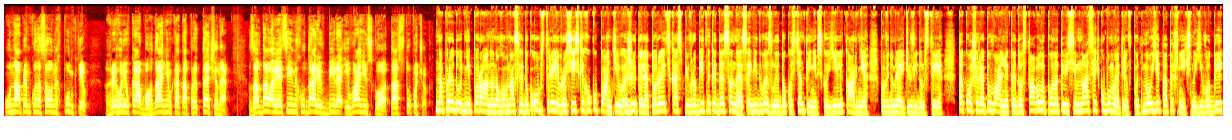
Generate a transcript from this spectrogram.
у напрямку населених пунктів Григорівка, Богданівка та Притечене. Завдав авіаційних ударів біля Іванівського та Ступочок. Напередодні пораненого внаслідок обстрілів російських окупантів жителя Торецька співробітники ДСНС відвезли до Костянтинівської лікарні. Повідомляють у відомстві. Також рятувальники доставили понад 18 кубометрів питної та технічної води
